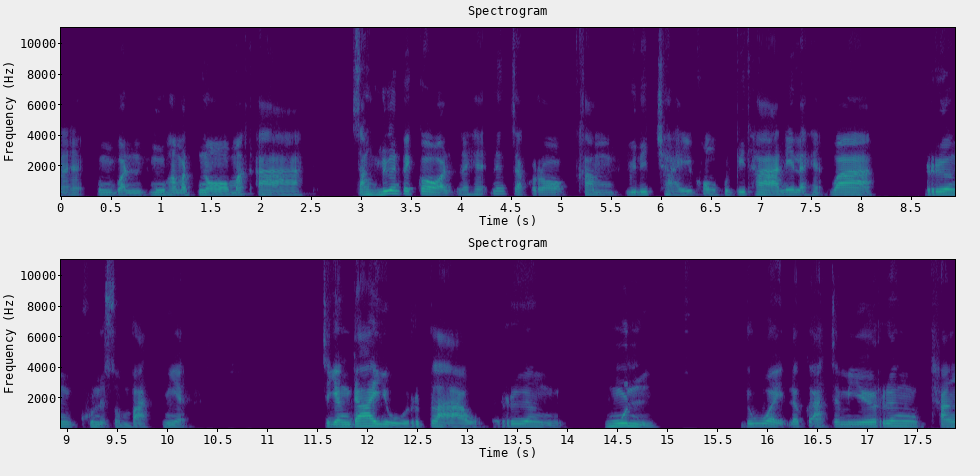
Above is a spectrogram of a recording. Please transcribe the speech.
นะฮะคุณวันมูหะมัดนอร์ มะทา สั่งเลื่อนไปก่อนนะฮะเนื่องจากรอคำวินิจฉัยของคุณพิธานี่แหละฮะว่าเรื่องคุณสมบัติเนี่ยจะยังได้อยู่หรือเปล่าเรื่องหุ้นด้วย แล้วก็อาจจะมีเรื่องทั้ง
